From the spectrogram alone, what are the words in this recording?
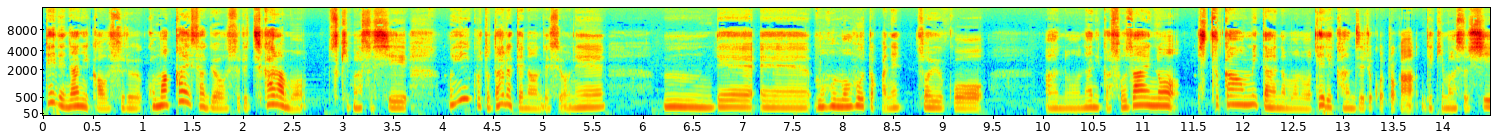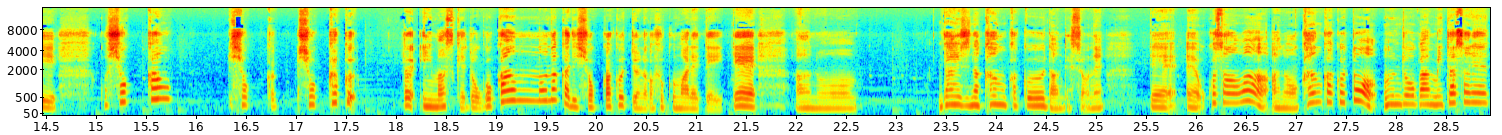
手で何かをする、細かい作業をする力もつきますし、もういいことだらけなんですよね。うん、で、えー、もふもふとかね、そういうこう、あの、何か素材の質感みたいなものを手で感じることができますし、こう食感、触覚、触覚と言いますけど、五感の中に触覚っていうのが含まれていて、あの、大事な感覚なんですよね。で、えー、お子さんはあの感覚と運動が満たされ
